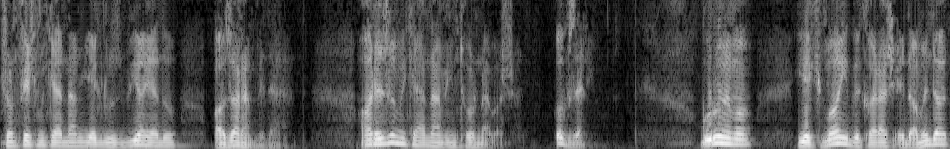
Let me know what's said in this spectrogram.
چون فکر می‌کردم یک روز بیاید و آزارم بدهد. آرزو می‌کردم اینطور نباشد. بگذریم. گروه ما یک ماهی به کارش ادامه داد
